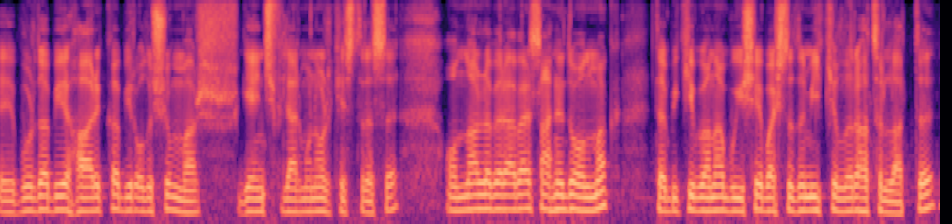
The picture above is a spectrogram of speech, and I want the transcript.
E, burada bir harika bir oluşum var. Genç Filarmoni Orkestrası. Onlarla beraber sahnede olmak tabii ki bana bu işe başladığım ilk yılları hatırlattı.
